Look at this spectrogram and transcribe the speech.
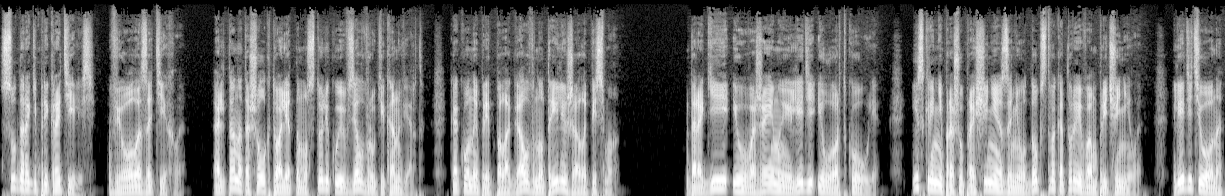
Судороги прекратились, Виола затихла. Альтан отошел к туалетному столику и взял в руки конверт. Как он и предполагал, внутри лежало письмо. «Дорогие и уважаемые леди и лорд Коули, искренне прошу прощения за неудобства, которые вам причинила. Леди Тиона,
